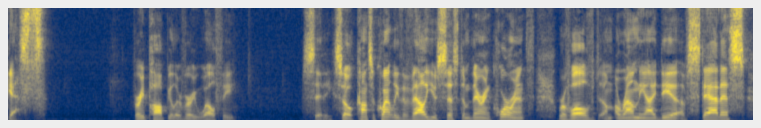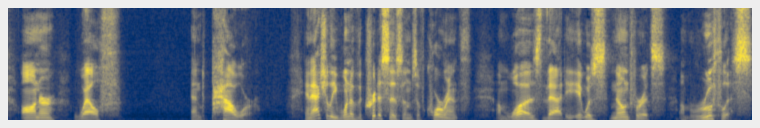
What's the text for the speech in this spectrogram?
guests. Very popular, very wealthy city. So, consequently, the value system there in Corinth revolved um, around the idea of status, honor, wealth, and power. And actually, one of the criticisms of Corinth um, was that it was known for its um, ruthless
